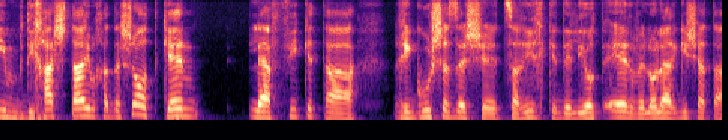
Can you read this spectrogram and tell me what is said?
עם בדיחה שתיים חדשות, כן להפיק את הריגוש הזה שצריך כדי להיות ער, ולא להרגיש שאתה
